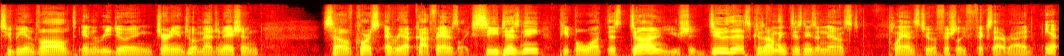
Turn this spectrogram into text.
to be involved in redoing Journey into Imagination. So of course, every Epcot fan is like, "See Disney, people want this done. You should do this." Because I don't think Disney's announced plans to officially fix that ride. Yep.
